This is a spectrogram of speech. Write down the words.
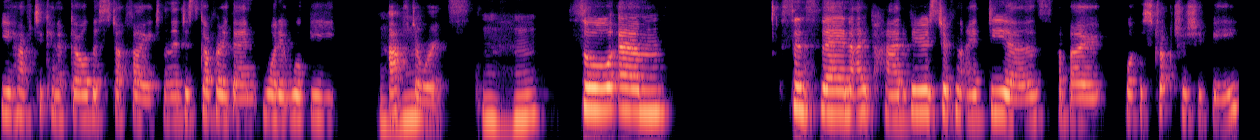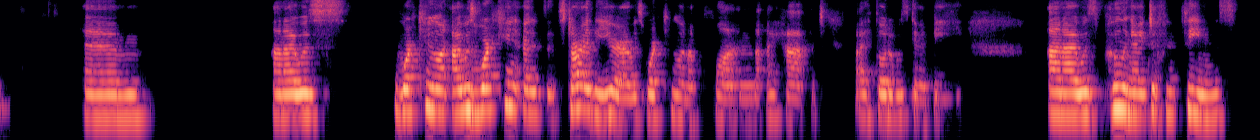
you have to kind of get all this stuff out and then discover then what it will be afterwards. hmm So um, since then, I've had various different ideas about what the structure should be, um, and I was working on. I was working at the start of the year. I was working on a plan that I had. That I thought it was going to be, and I was pulling out different themes,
